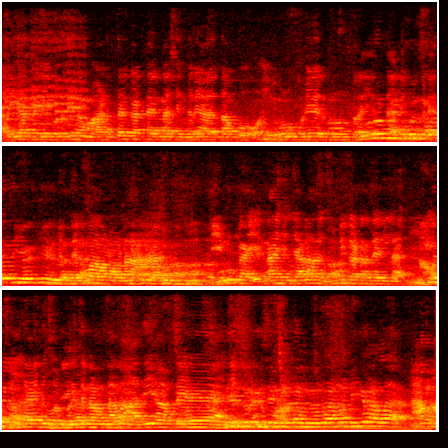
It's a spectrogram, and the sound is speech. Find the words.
அதிகாரத்தை கைப்பற்றி நம்ம அடுத்த கட்ட என்ன சிந்தனை அதை தான் போவோம் இவனு கூட இல்ல. திருமாவளவனா திமுக என்ன செஞ்சாலும் அதை சுட்டி காட்டுறதே இல்ல. அவன் சமுதாயத்துக்கு ஒரு பிரச்சனை வந்தாலும் அதையும் அப்படியே ஆமா.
